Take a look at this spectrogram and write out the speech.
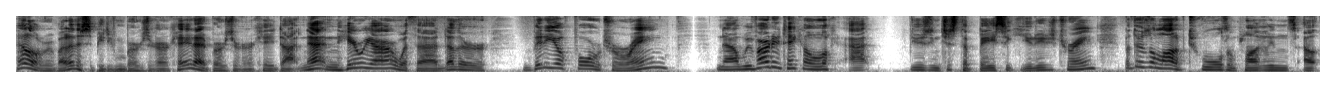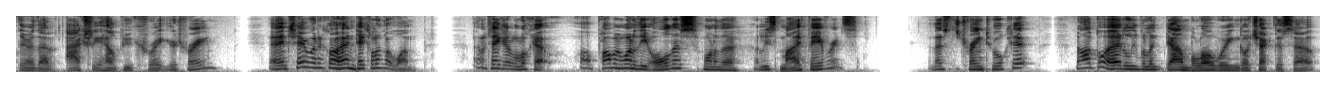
Hello everybody, this is Petey from BurgZerg Arcade at burgzergarcade.net and here we are with another video for terrain. Now we've already taken a look at using just the basic Unity terrain, but there's a lot of tools and plugins out there that actually help you create your terrain. And today we're going to go ahead and take a look at one. I'm going to take a look at, well, probably one of the oldest, one of the, at least my favorites. And that's the Terrain Toolkit. Now I'll go ahead and leave a link down below where you can go check this out.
